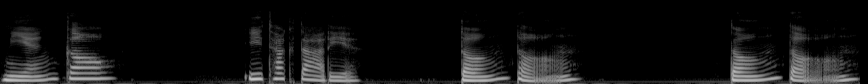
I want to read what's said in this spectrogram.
年糕 i t a k d a l i 等等等等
